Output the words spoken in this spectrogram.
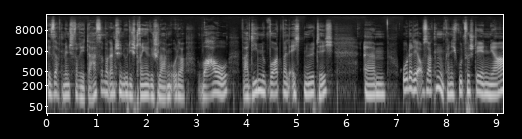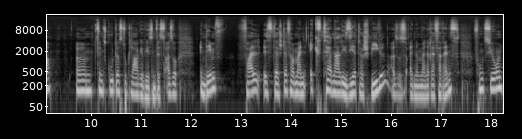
der sagt, Mensch, Verräter, da hast du aber ganz schön über die Stränge geschlagen. Oder wow, war die Wortwahl echt nötig? Ähm, oder der auch sagt, hm, kann ich gut verstehen, ja, ähm, finde es gut, dass du klar gewesen bist. Also in dem Fall ist der Stefan mein externalisierter Spiegel, also ist eine, meine Referenzfunktion.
